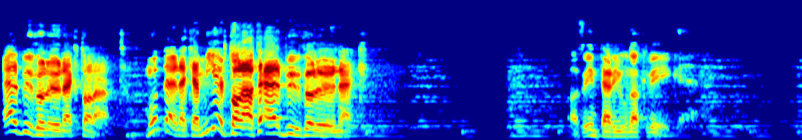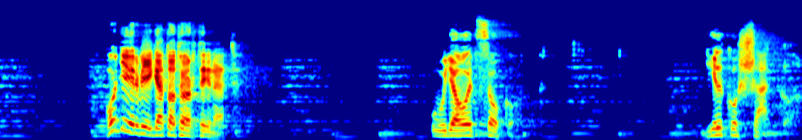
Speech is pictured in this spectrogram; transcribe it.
Elbűvölőnek talált. Mondd el nekem, miért talált elbűvölőnek? Az interjúnak vége. Hogy ér véget a történet? Úgy, ahogy szokott. Gyilkossággal.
